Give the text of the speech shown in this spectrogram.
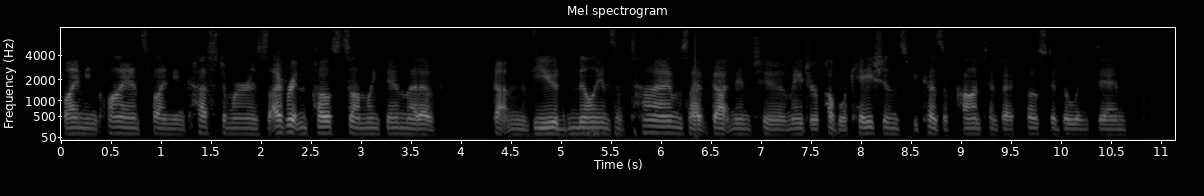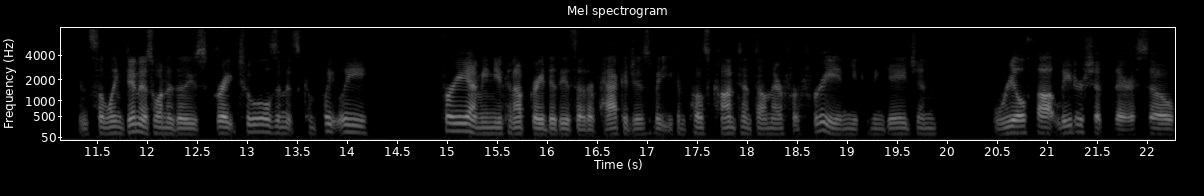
finding clients, finding customers. I've written posts on LinkedIn that have gotten viewed millions of times. I've gotten into major publications because of content I've posted to LinkedIn. And so LinkedIn is one of these great tools and it's completely free. I mean, you can upgrade to these other packages, but you can post content on there for free and you can engage in real thought leadership there. So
